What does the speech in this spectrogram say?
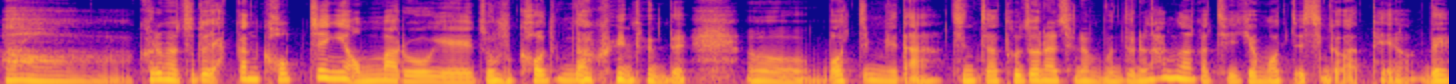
아, 그러면서도 약간 겁쟁이 엄마로 예, 좀 거듭나고 있는데, 어, 멋집니다. 진짜 도전하시는 분들은 항상 같이 이게 멋지신 것 같아요. 네.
